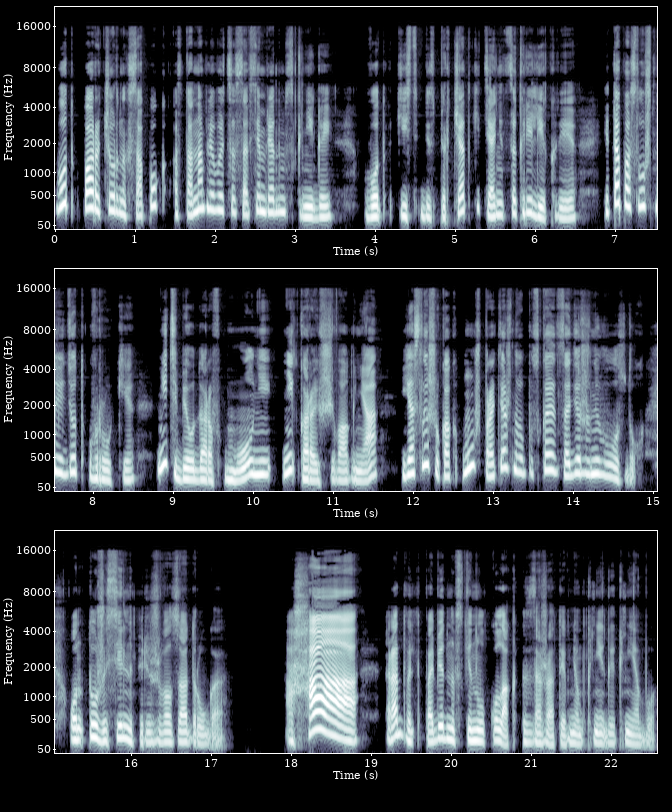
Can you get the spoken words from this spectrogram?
Вот пара черных сапог останавливается совсем рядом с книгой. Вот кисть без перчатки тянется к реликвии, и та послушно идет в руки. Ни тебе ударов молний, ни карающего огня. Я слышу, как муж протяжно выпускает задержанный воздух. Он тоже сильно переживал за друга. «Аха!» — Радвальд победно вскинул кулак с зажатой в нем книгой к небу.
